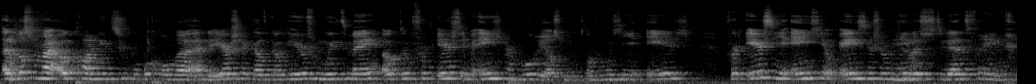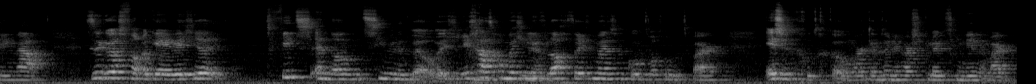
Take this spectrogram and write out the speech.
het was voor mij ook gewoon niet super begonnen. En de eerste keer had ik ook heel veel moeite mee. Ook toen ik voor het eerst in mijn eentje naar Boreas moet. Want dan moet je je eerst, voor het eerst in je eentje opeens naar zo'n Ja. hele studentenvereniging. Nou, dus ik was van oké, weet je, fiets en dan zien we het wel. Weet je, je gaat gewoon een beetje lief lachen tegen mensen en komt wel goed. Maar is ook goed gekomen hoor. Ik heb nu hartstikke leuke vriendinnen. Maar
